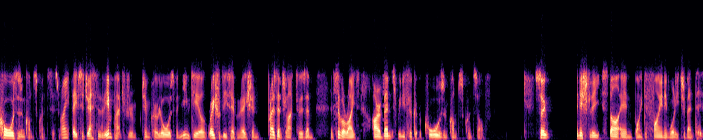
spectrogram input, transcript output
Causes and consequences, right? They've suggested that the impact of Jim Crow laws, the New Deal, racial desegregation, presidential activism, and civil rights are events we need to look at the cause and consequence of. So initially starting by defining what each event is.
